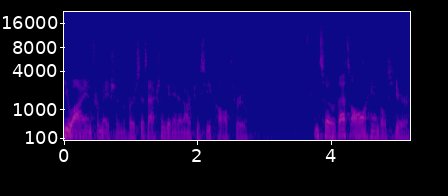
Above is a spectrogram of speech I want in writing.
UI information versus actually getting an RPC call through? And so that's all handled here.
